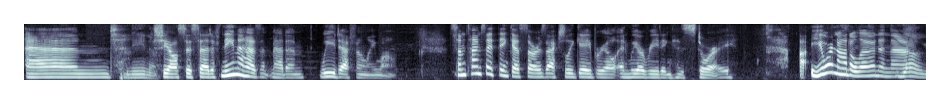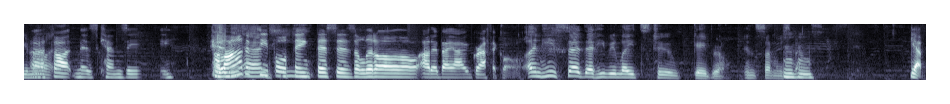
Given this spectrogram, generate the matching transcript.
And Nina. she also said, if Nina hasn't met him, we definitely won't. Sometimes I think SR is actually Gabriel and we are reading his story. Uh, you are not alone in that No, uh, thought, Ms. Kenzie. A And- lot of people he- think this is a little autobiographical. And he said that he relates to Gabriel in some respects. Mhm. Yep.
